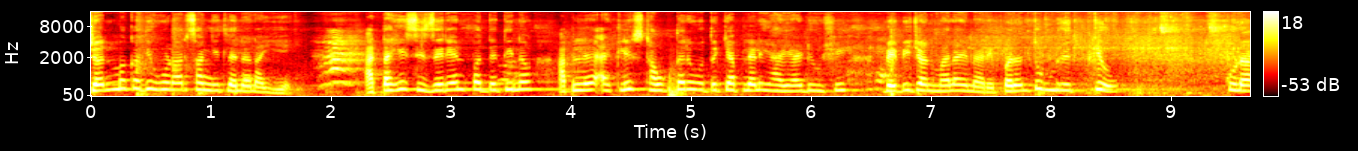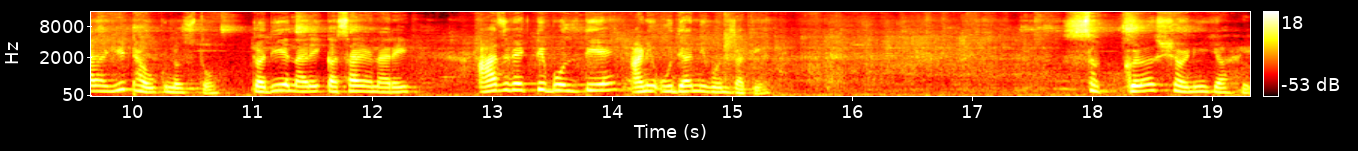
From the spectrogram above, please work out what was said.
जन्म कधी होणार सांगितलेलं नाही आहे आता हे सिझेरियन पद्धतीनं आपल्याला ॲटलिस्ट ठाऊक तरी होतं की आपल्याला ह्या ह्या दिवशी बेबी जन्माला येणार आहे. परंतु मृत्यू कुणालाही ठाऊक नसतो. कधी येणार आहे कसा येणार आहे? आज व्यक्ती बोलतीये आणि उद्या निघून जाते सगळं क्षणिक आहे.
